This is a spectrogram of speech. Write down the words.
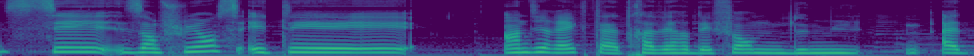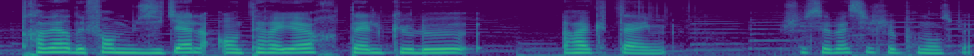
Ces influences étaient indirectes à travers des formes, musicales antérieures telles que le ragtime. Je sais pas si je le prononce bien,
